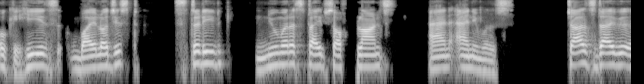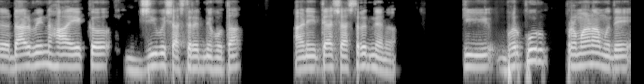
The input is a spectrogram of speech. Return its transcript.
Okay he is biologist studied numerous types of plants and animals. Charles डाय डार्विन हा एक uh, जीवशास्त्रज्ञ होता आणि त्या शास्त्रज्ञानं की भरपूर प्रमाणामध्ये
